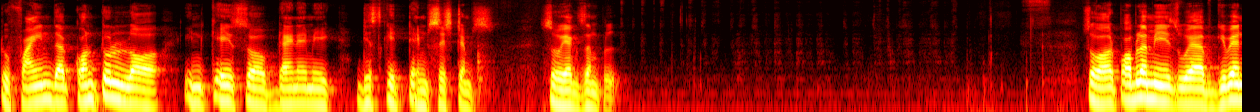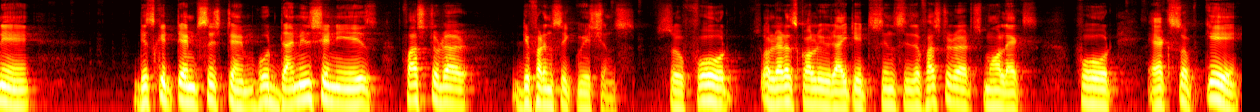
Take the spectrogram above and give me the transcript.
to find the control law in case of dynamic discrete time systems. So, example. So, our problem is we have given a discrete time system whose dimension is first order difference equations. So, 4 so let us call you write it since it is a first order small x 4 x of k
